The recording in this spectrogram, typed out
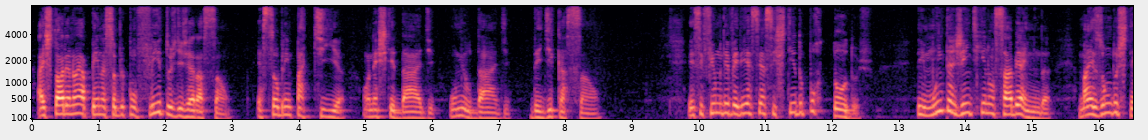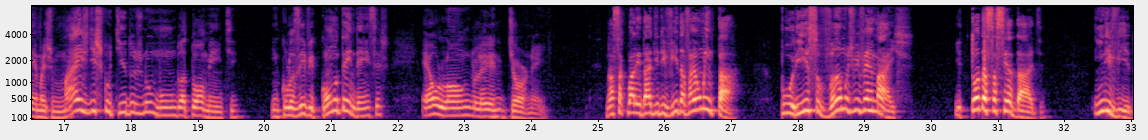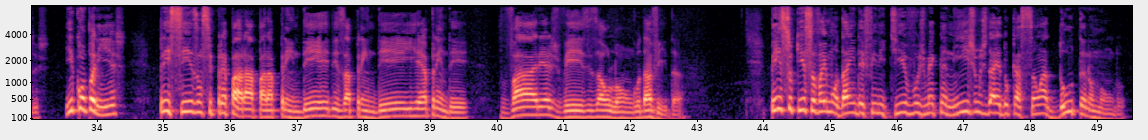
A história não é apenas sobre conflitos de geração, é sobre empatia, honestidade, humildade, dedicação. Esse filme deveria ser assistido por todos. Tem muita gente que não sabe ainda, mas um dos temas mais discutidos no mundo atualmente, inclusive como tendências, é o Long Learn Journey. Nossa qualidade de vida vai aumentar, por isso vamos viver mais. E toda a sociedade, indivíduos e companhias precisam se preparar para aprender, desaprender e reaprender várias vezes ao longo da vida. Penso que isso vai mudar em definitivo os mecanismos da educação adulta no mundo.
